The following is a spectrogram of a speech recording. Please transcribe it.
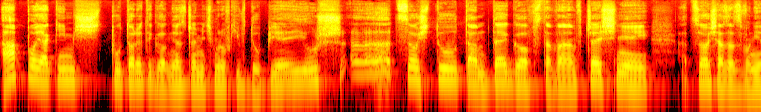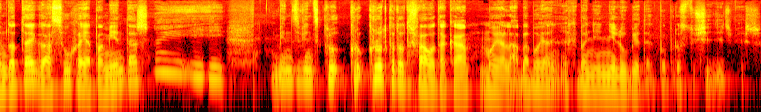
A po jakimś półtorej tygodnia zacząłem mieć mrówki w dupie i już a, coś tu, tamtego, wstawałem wcześniej, a coś, a zadzwoniłem do tego, a słuchaj, a pamiętasz? No i, i, i więc, więc kró, kró, krótko to trwało taka moja laba, bo ja chyba nie, nie lubię tak po prostu siedzieć, wiesz,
